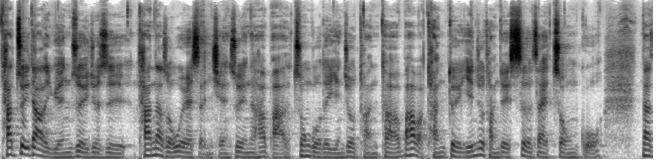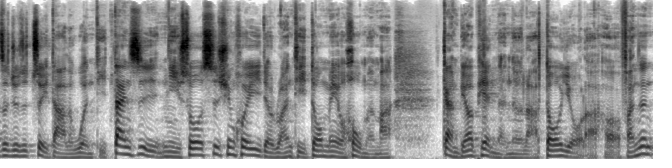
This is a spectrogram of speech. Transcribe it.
他最大的原罪就是他那时候为了省钱，所以呢，他把中国的研究团，他把团队研究团队设在中国，那这就是最大的问题。但是你说视讯会议的软体都没有后门吗？干，不要骗人的啦，都有啦。哦，反正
